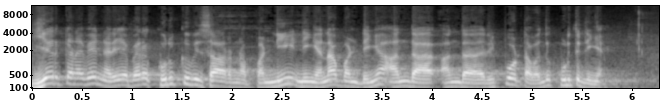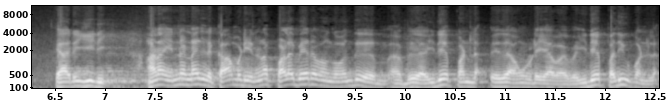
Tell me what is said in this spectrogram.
ஏற்கனவே நிறைய பேரை குறுக்கு விசாரணை பண்ணி நீங்கள் என்ன பண்ணிட்டீங்க? அந்த அந்த ரிப்போர்ட்டை வந்து கொடுத்துட்டீங்க. யார்? இடி ஆனால் என்னென்னா இதில் காமெடி என்னென்னா பல பேர் அவங்க வந்து இதே பண்ணல. இது அவங்களுடைய இதே பதிவு பண்ணல.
